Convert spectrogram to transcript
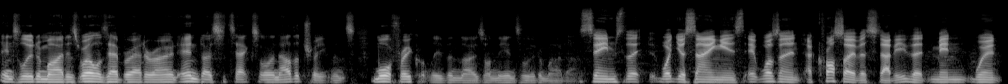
enzalutamide as well as abiraterone and docetaxel and other treatments more frequently than those on the enzalutamide arm. Seems that what you're saying is it wasn't a crossover study that men weren't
